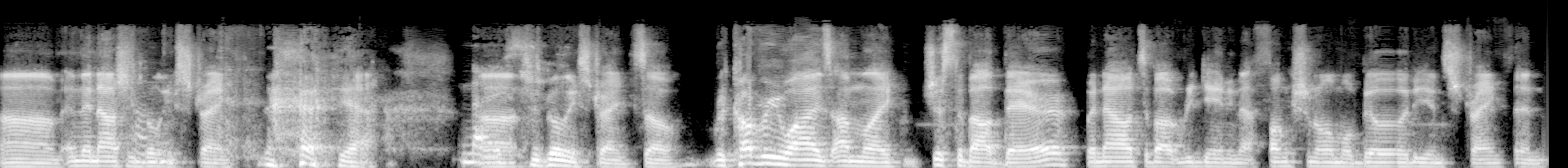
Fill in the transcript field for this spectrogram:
Um, and then now she's building strength. Yeah. Uh, nice. Uh, she's building strength. So recovery wise i'm like just about there but now it's about regaining that functional mobility and strength and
